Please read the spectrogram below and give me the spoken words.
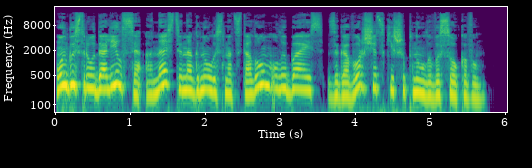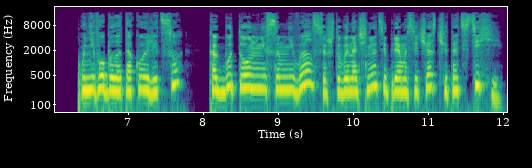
Он быстро удалился, а Настя нагнулась над столом, улыбаясь, заговорщицки шепнула Высокову. «У него было такое лицо, как будто он не сомневался, что вы начнете прямо сейчас читать стихи».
